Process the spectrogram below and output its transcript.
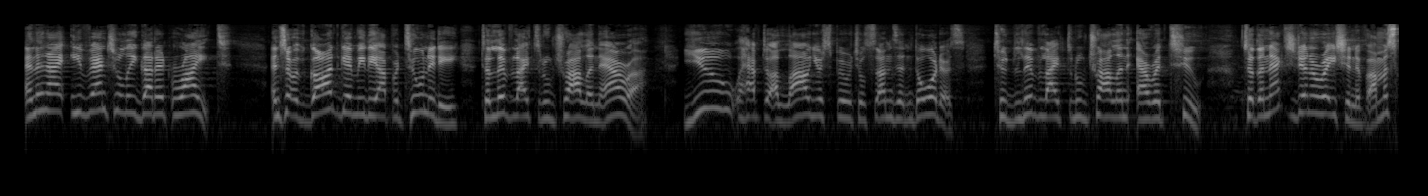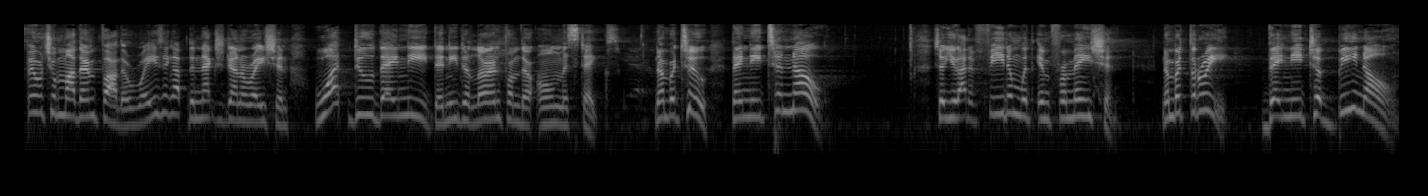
And then I eventually got it right. And so, if God gave me the opportunity to live life through trial and error, you have to allow your spiritual sons and daughters to live life through trial and error too. To the next generation, if I'm a spiritual mother and father raising up the next generation, what do they need? They need to learn from their own mistakes. Number two, they need to know. So you got to feed them with information. Number three, they need to be known.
